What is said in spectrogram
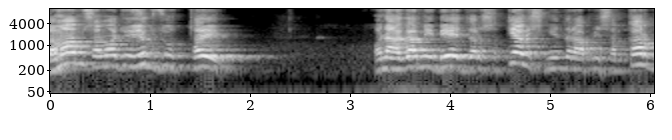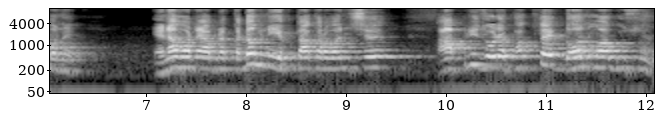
તમામ સમાજો એકજૂથ થઈ અને આગામી બે હજાર સત્યાવીસની અંદર આપણી સરકાર બને. એના માટે આપણે કદમની એકતા કરવાની છે. આપની જોડે ફક્ત એક દોન માગું છું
